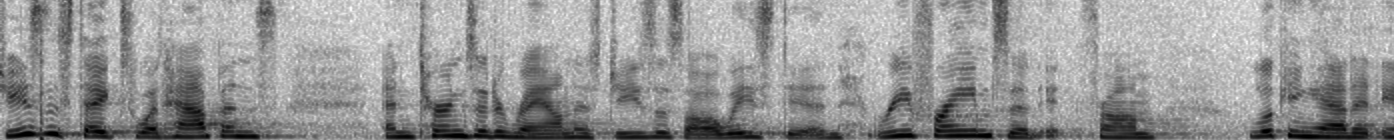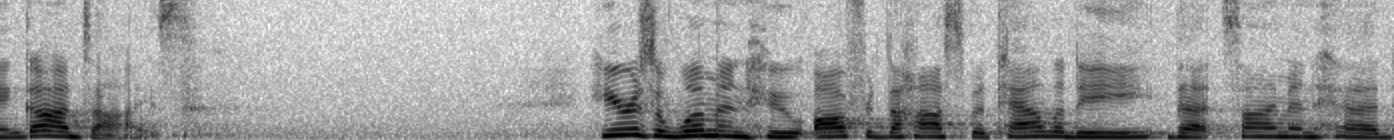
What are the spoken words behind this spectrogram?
Jesus takes what happens and turns it around, as Jesus always did, reframes it from looking at it in God's eyes. Here's a woman who offered the hospitality that Simon had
